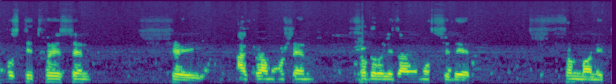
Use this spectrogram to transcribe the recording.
উপস্থিত হয়েছেন সেই আকরাম হোসেন সদর আলী জামা মসজিদের সম্মানিত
